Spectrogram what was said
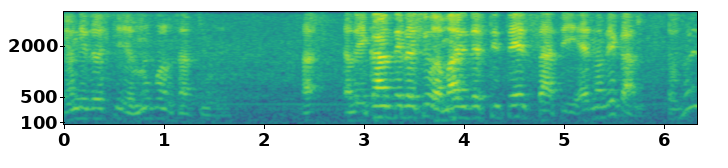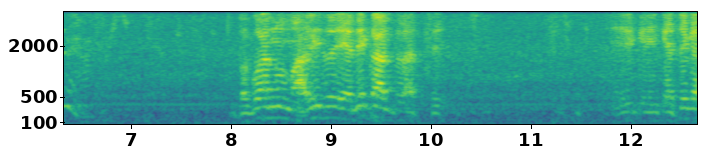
એમની દ્રષ્ટિ એમનું પણ સાચું હોય. એકાંત એટલે શું? અમારી દ્રષ્ટિ તે જ સાચી, એનો એકાંત. ભગવાનનું? મારી હોય, એને કાંત છે. એ કે- છે કે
